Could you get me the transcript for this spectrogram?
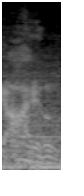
the Isles.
